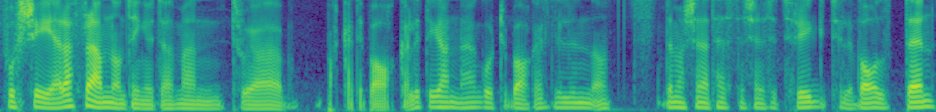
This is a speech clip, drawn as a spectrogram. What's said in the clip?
forcera fram någonting utan att man tror jag backar tillbaka lite grann, går tillbaka till något där man känner att hästen känner sig trygg, till volten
